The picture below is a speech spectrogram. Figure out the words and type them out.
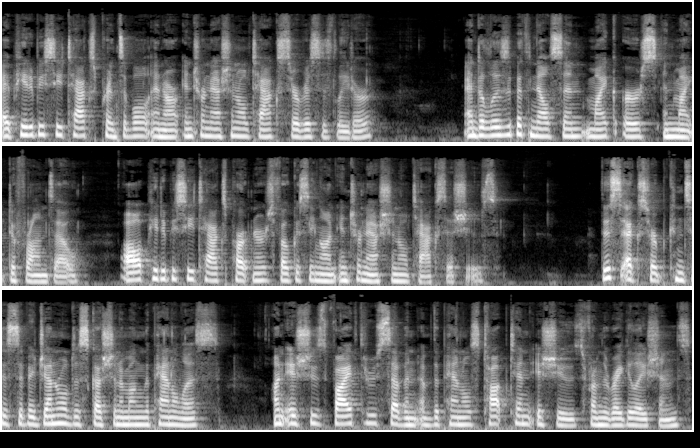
a PwC tax principal and our international tax services leader, and Elizabeth Nelson, Mike Urse, and Mike DiFronzo, all PwC tax partners focusing on international tax issues. This excerpt consists of a general discussion among the panelists on issues 5 through 7 of the panel's top 10 issues from the regulations,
